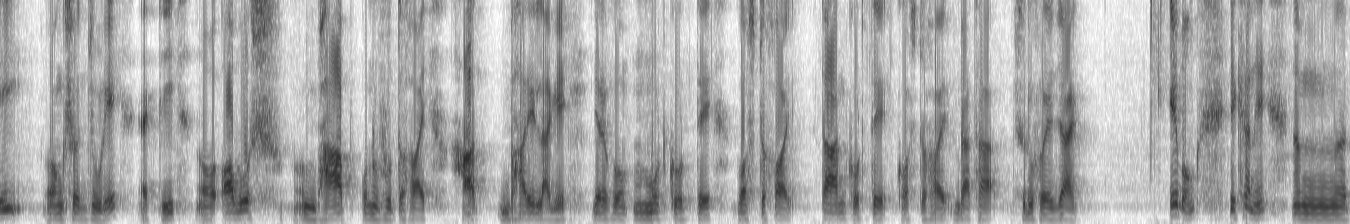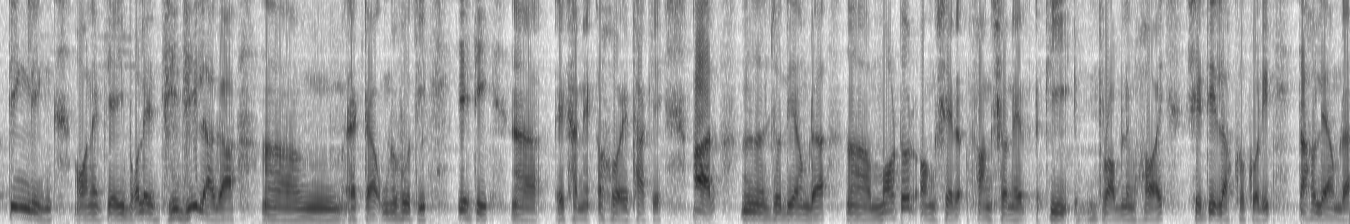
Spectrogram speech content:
এই অংশ জুড়ে একটি অবশ ভাব অনুভূত হয়। হাত ভারী লাগে যেরকম মুট করতে কষ্ট হয়, টান করতে কষ্ট হয়, ব্যথা শুরু হয়ে যায়। এবং এখানে টিংলিং অনেকেই বলে ঝিঝি লাগা একটা অনুভূতি এটি এখানে হয়ে থাকে। আর যদি আমরা মোটর অংশের ফাংশনের কি প্রবলেম হয় সেটি লক্ষ্য করি, তাহলে আমরা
